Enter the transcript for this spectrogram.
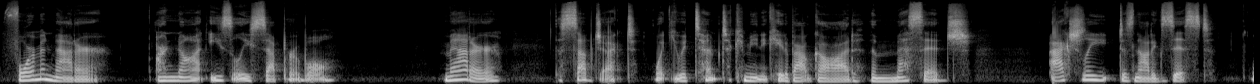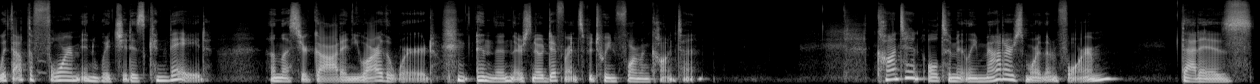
Form and matter are not easily separable. Matter, the subject, what you attempt to communicate about God, the message, actually does not exist without the form in which it is conveyed, unless you're God and you are the Word, and then there's no difference between form and content. Content ultimately matters more than form. That is,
